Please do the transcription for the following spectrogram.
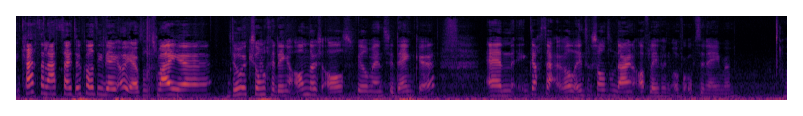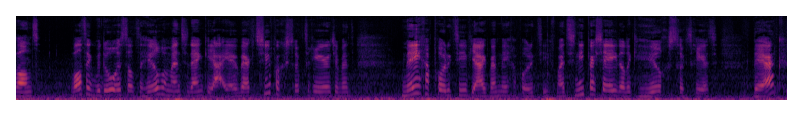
ik krijg de laatste tijd ook wel het idee: oh ja, volgens mij eh, doe ik sommige dingen anders als veel mensen denken. En ik dacht, ja, wel interessant om daar een aflevering over op te nemen. Want wat ik bedoel is dat heel veel mensen denken: ja, jij werkt super gestructureerd, je bent mega productief. Ja, ik ben mega productief. Maar het is niet per se dat ik heel gestructureerd werk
